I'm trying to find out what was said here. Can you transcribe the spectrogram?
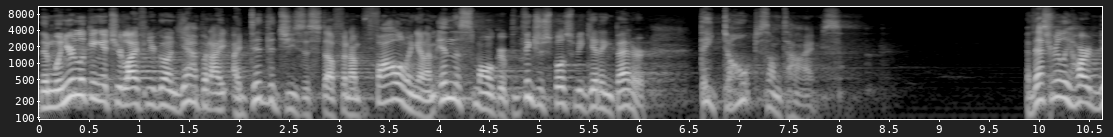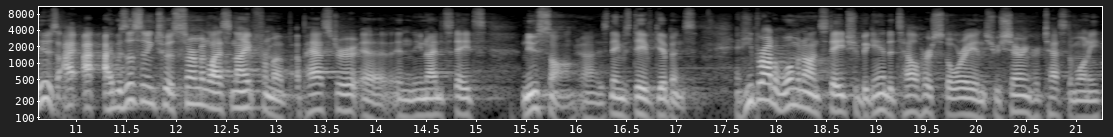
then when you're looking at your life and you're going, yeah, but I, I did the Jesus stuff and I'm following and I'm in the small group and things are supposed to be getting better, they don't sometimes. And that's really hard news. I, I, I was listening to a sermon last night from a, a pastor uh, in the United States New Song. Uh, his name is Dave Gibbons. And he brought a woman on stage who began to tell her story, and she was sharing her testimony.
